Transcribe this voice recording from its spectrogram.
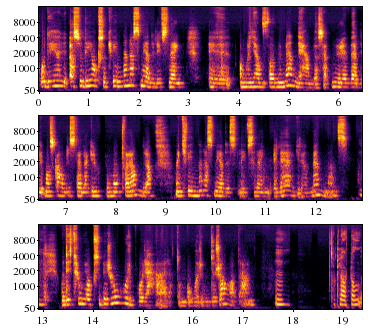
Och det är, alltså det är också kvinnornas medellivslängd eh, om man jämför med män i hemlöshet. Nu är det väldigt, man ska aldrig ställa grupper mot varandra, men kvinnornas medellivslängd är lägre än männens. Mm. Och det tror jag också beror på det här att de går under radarn. Mm. Såklart, de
